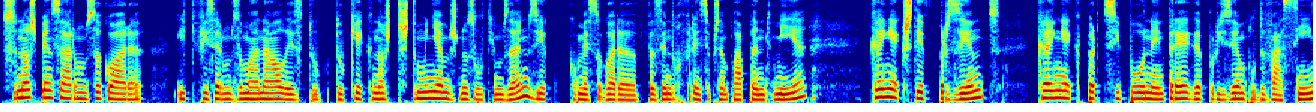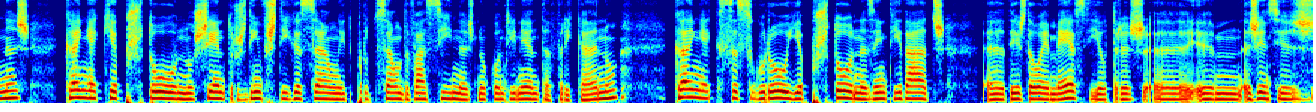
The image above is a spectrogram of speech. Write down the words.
se nós pensarmos agora e fizermos uma análise do, do que é que nós testemunhamos nos últimos anos, e começo agora fazendo referência, por exemplo, à pandemia, quem é que esteve presente, quem é que participou na entrega, por exemplo, de vacinas, quem é que apostou nos centros de investigação e de produção de vacinas no continente africano, quem é que se assegurou e apostou nas entidades, eh, desde a OMS e outras eh, agências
